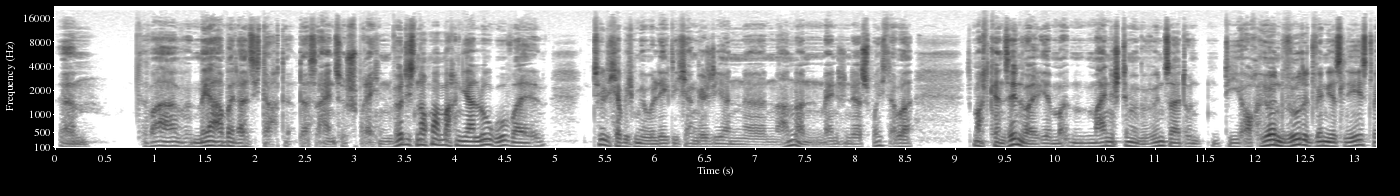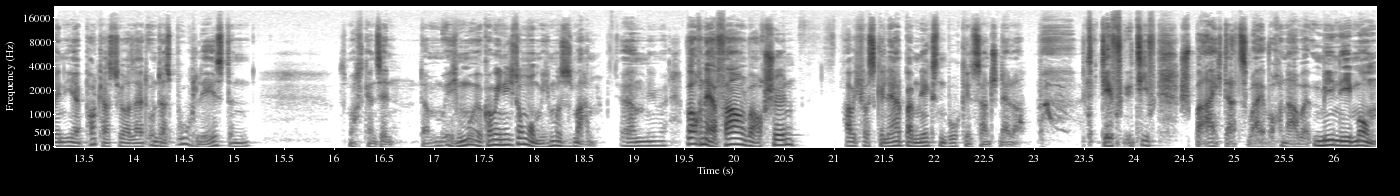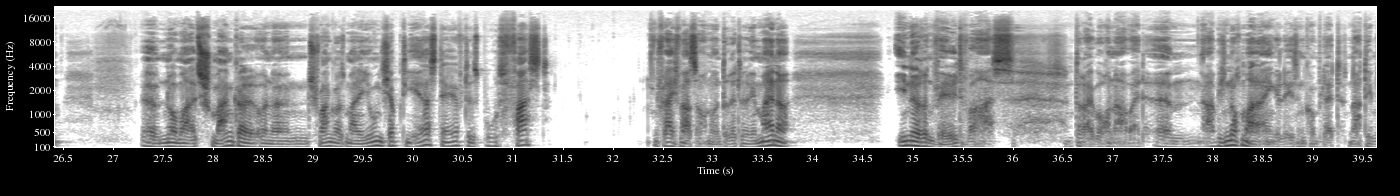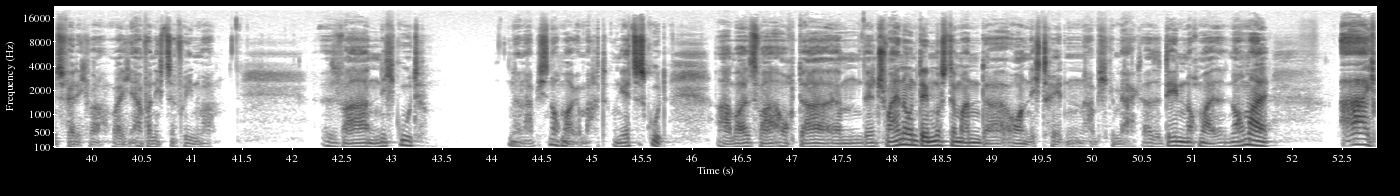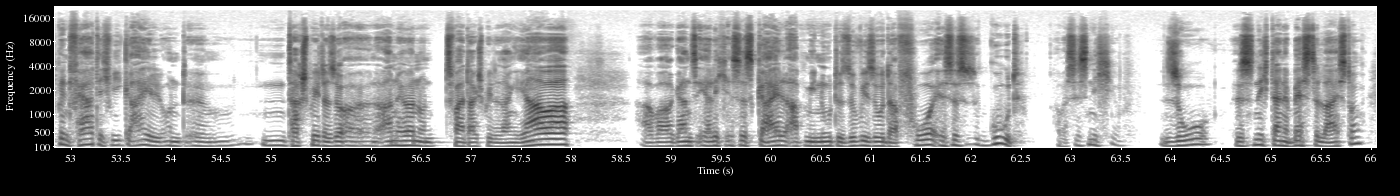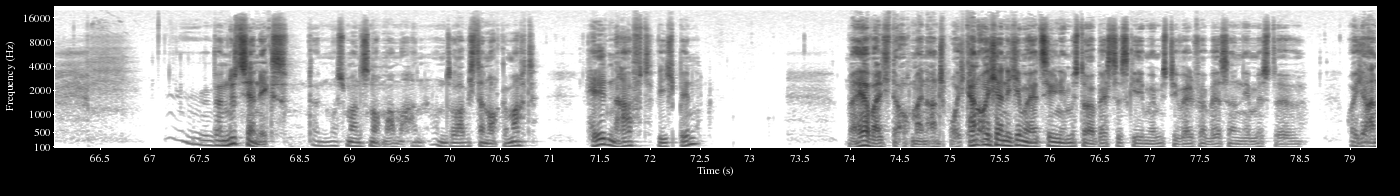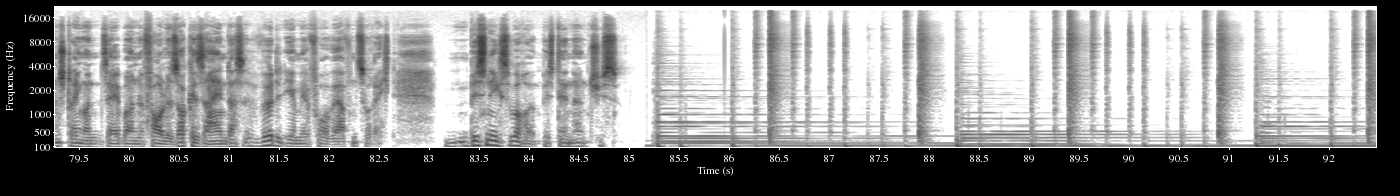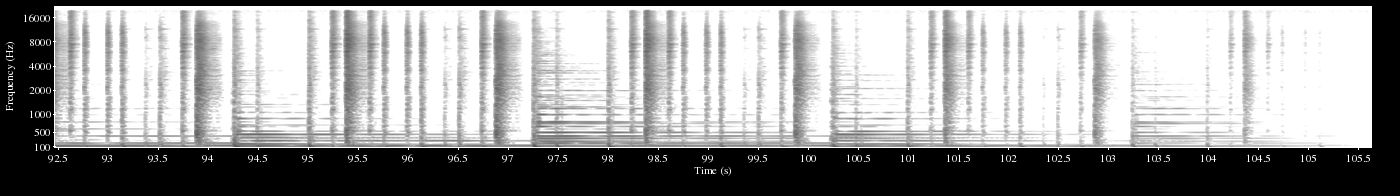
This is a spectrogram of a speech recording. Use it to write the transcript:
Ähm, das war mehr Arbeit, als ich dachte, das einzusprechen. Würde ich es nochmal machen? Ja, Logo, weil natürlich habe ich mir überlegt, ich engagiere einen, einen anderen Menschen, der es spricht, aber es macht keinen Sinn, weil ihr meine Stimme gewöhnt seid und die auch hören würdet, wenn ihr es lest, wenn ihr Podcasthörer seid und das Buch lest, dann das macht keinen Sinn. Da komme ich nicht drum rum, ich muss es machen. Ähm, war auch eine Erfahrung, war auch schön. Habe ich was gelernt. Beim nächsten Buch geht es dann schneller. Definitiv spare ich da zwei Wochen Arbeit. Minimum. Äh, nur mal als Schmankerl und ein Schwank aus meiner Jugend. Ich habe die erste Hälfte des Buches fast, vielleicht war es auch nur ein Drittel, in meiner inneren Welt war es drei Wochen Arbeit. Ähm, habe ich nochmal eingelesen, komplett, nachdem es fertig war, weil ich einfach nicht zufrieden war. Es war nicht gut. Und dann habe ich es nochmal gemacht. Und jetzt ist gut. Aber es war auch da, ähm, den Schweinehund, den musste man da ordentlich treten, habe ich gemerkt. Also den nochmal, nochmal, ah, ich bin fertig, wie geil. Und ähm, einen Tag später so äh, anhören und zwei Tage später sagen, ja, aber, aber ganz ehrlich, ist es geil. Ab Minute sowieso davor ist es gut. Aber es ist nicht so, es ist nicht deine beste Leistung dann nützt ja nichts. Dann muss man es nochmal machen. Und so habe ich es dann auch gemacht. Heldenhaft, wie ich bin. Naja, weil ich da auch meinen Anspruch. Ich kann euch ja nicht immer erzählen, ihr müsst euer Bestes geben, ihr müsst die Welt verbessern, ihr müsst äh, euch anstrengen und selber eine faule Socke sein. Das würdet ihr mir vorwerfen, zu Recht. Bis nächste Woche. Bis denn dann. Tschüss.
